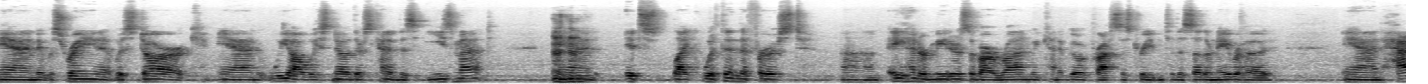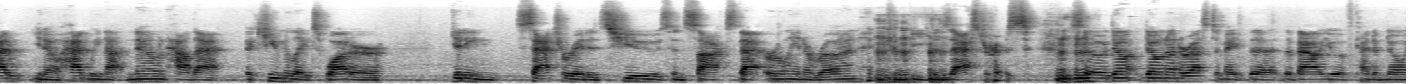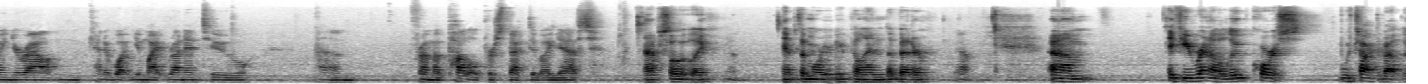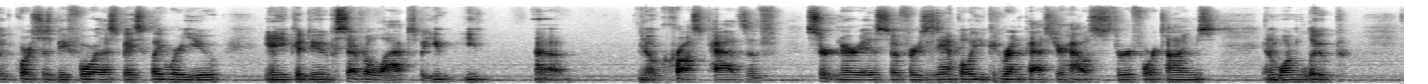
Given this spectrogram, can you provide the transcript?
and it was raining. It was dark, and we always know there's kind of this easement, mm-hmm. and it's like within the first um, 800 meters of our run, we kind of go across the street into this other neighborhood. And had you know, had we not known how that accumulates water, getting saturated shoes and socks that early in a run mm-hmm. can be disastrous. Mm-hmm. So don't don't underestimate the the value of kind of knowing your route and kind of what you might run into um, from a puddle perspective, I guess. Absolutely. Yeah. Yep. The more you plan, the better. Yeah. Um, if you run a loop course, we've talked about loop courses before. That's basically where you, you know, you could do several laps, but you you uh, you know cross paths of certain areas. So, for example, you could run past your house three or four times in one loop.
